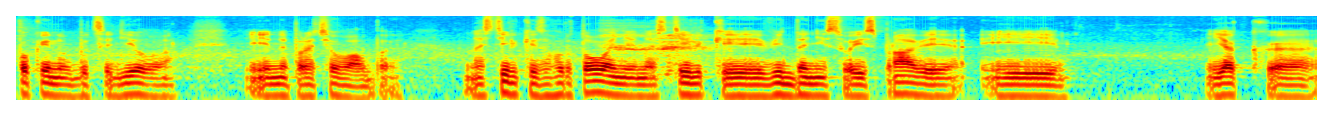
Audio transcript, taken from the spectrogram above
покинув би це діло і не працював би. Настільки згуртовані, настільки віддані своїй справі і як е,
